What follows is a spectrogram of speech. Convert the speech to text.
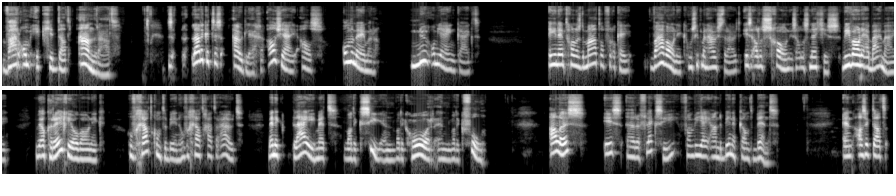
waarom ik je dat aanraad. Dus laat ik het eens uitleggen. Als jij als ondernemer nu om je heen kijkt. En je neemt gewoon eens de maat op van oké, waar woon ik? Hoe ziet mijn huis eruit? Is alles schoon? Is alles netjes? Wie wonen er bij mij? In welke regio woon ik? Hoeveel geld komt er binnen? Hoeveel geld gaat eruit? Ben ik blij met wat ik zie en wat ik hoor en wat ik voel? Alles is een reflectie van wie jij aan de binnenkant bent. En als ik dat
